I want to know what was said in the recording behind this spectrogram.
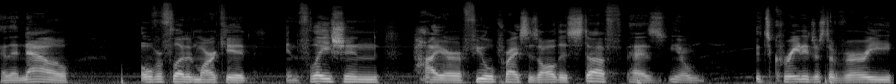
And then now over flooded market inflation higher fuel prices all this stuff has you know it's created just a very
